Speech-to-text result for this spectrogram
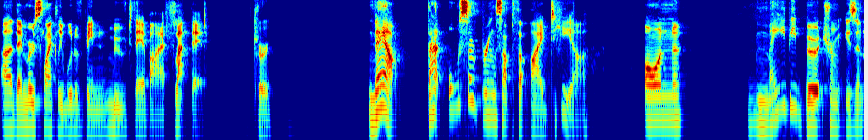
uh, they most likely would have been moved there by flatbed. True. Now, that also brings up the idea on maybe Bertram is an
